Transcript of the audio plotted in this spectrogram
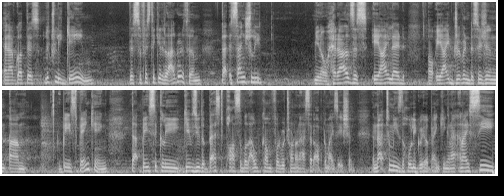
and i've got this literally game this sophisticated algorithm that essentially you know heralds this ai led or ai driven decision um, based banking that basically gives you the best possible outcome for return on asset optimization and that to me is the holy grail of banking and i, and I see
